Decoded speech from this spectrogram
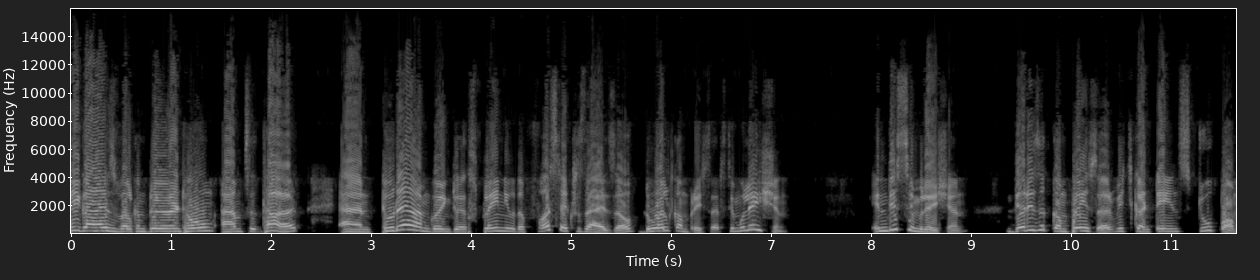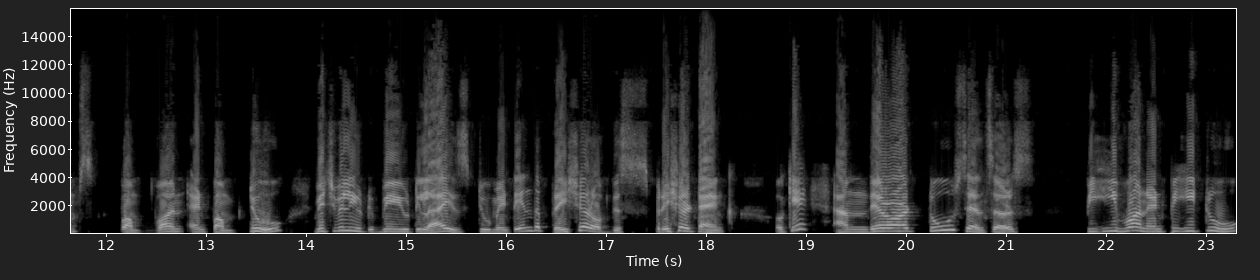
Hey guys, welcome to Learn at Home. I'm Siddharth and today I'm going to explain you the first exercise of dual compressor simulation. In this simulation, there is a compressor which contains two pumps, pump 1 and pump 2 which will be utilized to maintain the pressure of this pressure tank okay and there are two sensors PE1 and PE2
